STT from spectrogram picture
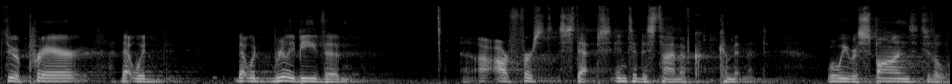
through a prayer that would, that would really be the, uh, our first steps into this time of commitment, where we respond to the Lord.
